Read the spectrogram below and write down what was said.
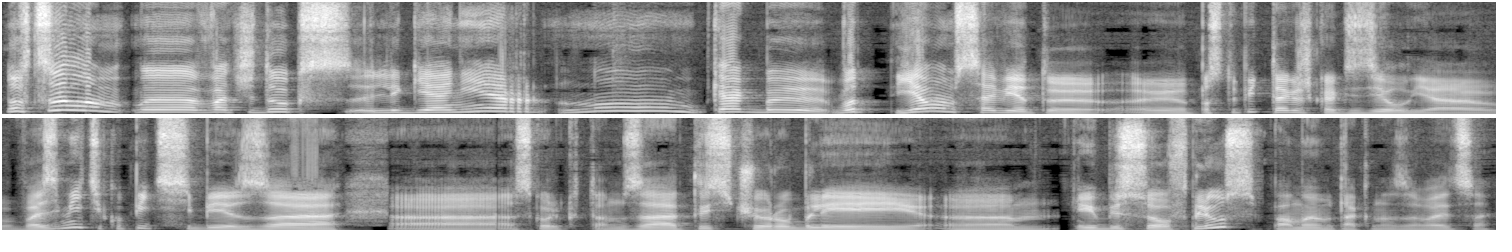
Но в целом, э, Watch Dogs Легионер, ну, как бы, вот я вам советую э, поступить так же, как сделал я. Возьмите, купите себе за, э, сколько там, за тысячу рублей Ubisoft Plus, по-моему, так называется,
